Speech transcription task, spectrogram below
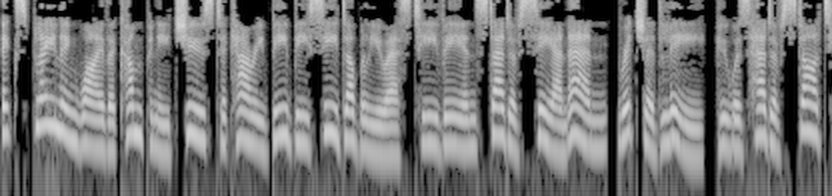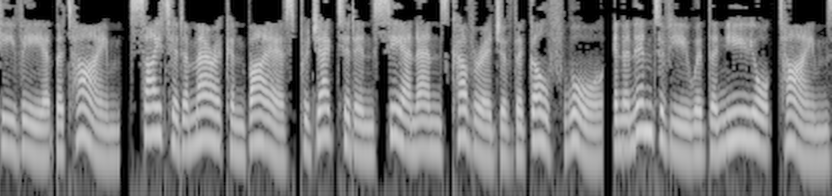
Explaining why the company chose to carry BBC WSTV instead of CNN, Richard Li, who was head of Star TV at the time, cited American bias projected in CNN's coverage of the Gulf War. In an interview with the New York Times,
